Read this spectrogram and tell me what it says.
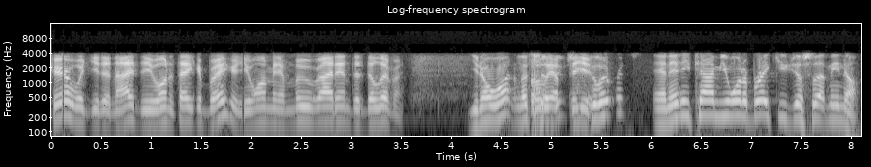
share with you tonight. Do you want to take a break, or do you want me to move right into deliverance? You know what? Let's Totally do to some you. deliverance. And anytime you want to break, you just let me know.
